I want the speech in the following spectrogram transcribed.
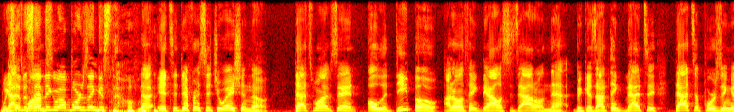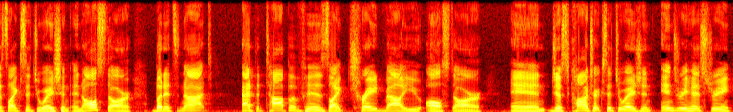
We said the same I'm- thing about Porzingis, though. No, it's a different situation though. That's why I'm saying Oladipo. I don't think Dallas is out on that because I think that's a that's a Porzingis like situation, an All Star, but it's not at the top of his like trade value All Star and just contract situation, injury history,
